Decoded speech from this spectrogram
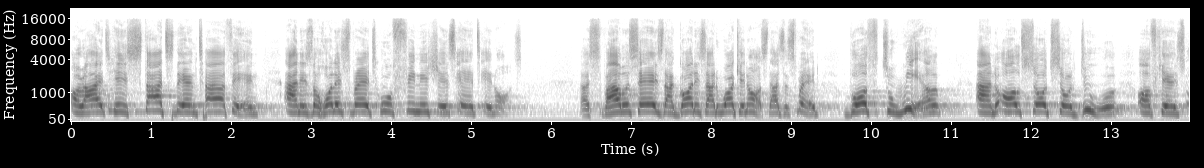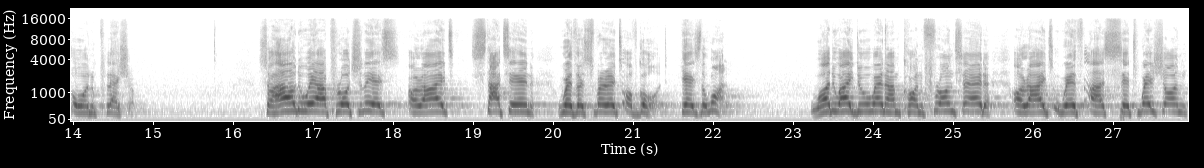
All right? He starts the entire thing, and it's the Holy Spirit who finishes it in us. The Bible says that God is at work in us, that's the Spirit, both to will and also to do of His own pleasure. So, how do we approach this? All right, starting with the Spirit of God. Here's the one what do I do when I'm confronted, all right, with a situation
